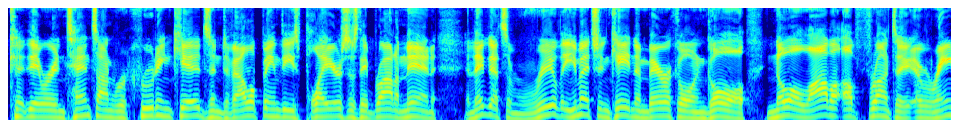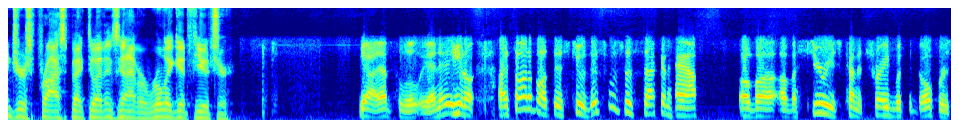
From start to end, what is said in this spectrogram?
they were intent on recruiting kids and developing these players as they brought them in, and they've got some really. You mentioned Kaidan Mbereko in goal, Noah Laba up front, a, a Rangers prospect who I think is going to have a really good future. Yeah, absolutely, and you know I thought about this too. This was the second half of a of a kind of trade with the Gophers.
